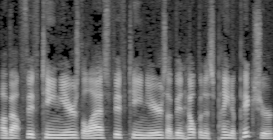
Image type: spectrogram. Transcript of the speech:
About 15 years, the last 15 years, I've been helping us paint a picture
